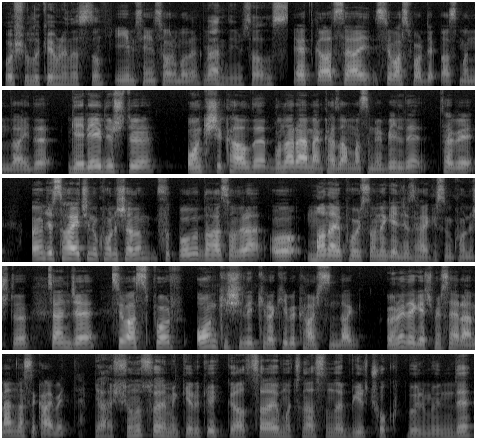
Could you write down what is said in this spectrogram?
Hoş bulduk Emre nasılsın? İyiyim seni sormalı. Ben deyim sağ olasın. Evet Galatasaray Sivasspor deplasmanındaydı. Geriye düştü. 10 kişi kaldı. Buna rağmen kazanmasını bildi. Tabii önce saha içini konuşalım. Futbolu daha sonra o Manay pozisyonuna geleceğiz herkesin konuştuğu. Sence Sivasspor 10 kişilik rakibi karşısında öne de geçmesine rağmen nasıl kaybetti? Ya şunu söylemek gerekiyor ki Galatasaray maçın aslında birçok bölümünde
